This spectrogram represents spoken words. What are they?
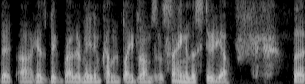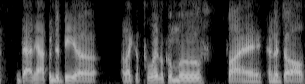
that uh, his big brother made him come and play drums and sing in the studio. But that happened to be a like a political move by an adult,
